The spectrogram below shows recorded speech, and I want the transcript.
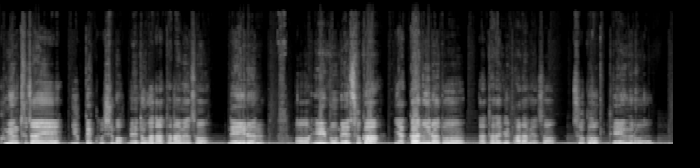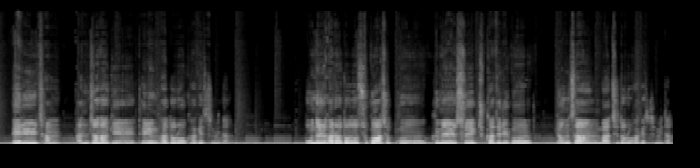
금융투자에 690억 매도가 나타나면서 내일은 어, 일부 매수가 약간이라도 나타나길 바라면서 수급 대응으로 내일 장 안전하게 대응하도록 하겠습니다. 오늘 하루도 수고하셨고 금일 수익 축하드리고 영상 마치도록 하겠습니다.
